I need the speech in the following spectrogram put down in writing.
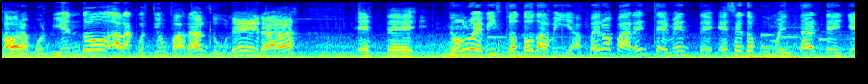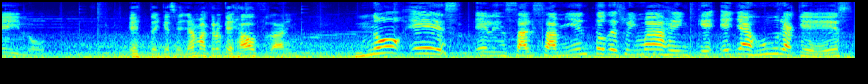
Ahora, volviendo a la cuestión farandulera, este, no lo he visto todavía, pero aparentemente ese documental de J-Lo, este, que se llama creo que Half-Line, no es el ensalzamiento de su imagen que ella jura que es,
